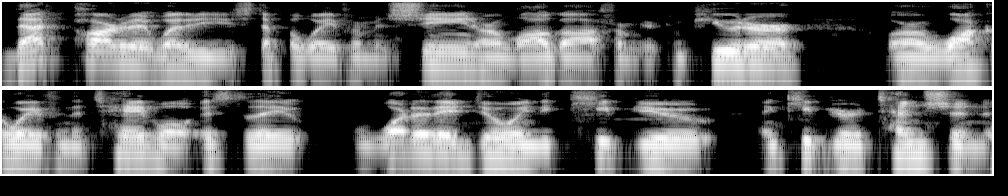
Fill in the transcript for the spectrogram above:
That part of it, whether you step away from a machine or log off from your computer or walk away from the table, it's the what are they doing to keep you and keep your attention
